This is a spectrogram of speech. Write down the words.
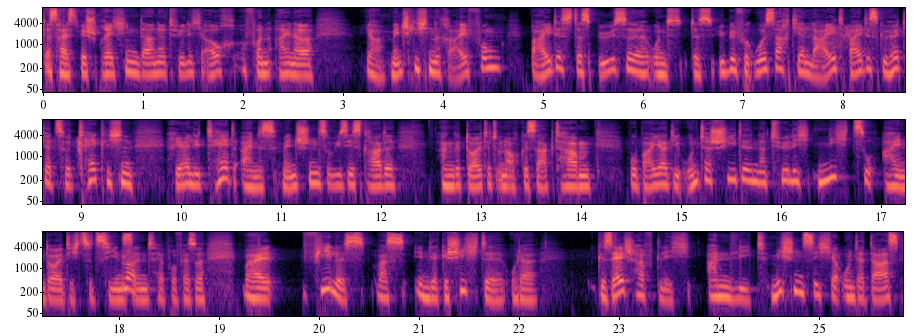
Das heißt, wir sprechen da natürlich auch von einer ja, menschlichen Reifung. Beides, das Böse und das Übel verursacht ja Leid. Beides gehört ja zur täglichen Realität eines Menschen, so wie Sie es gerade angedeutet und auch gesagt haben. Wobei ja die Unterschiede natürlich nicht so eindeutig zu ziehen ja. sind, Herr Professor, weil vieles, was in der Geschichte oder gesellschaftlich anliegt, mischen sich ja unter das,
